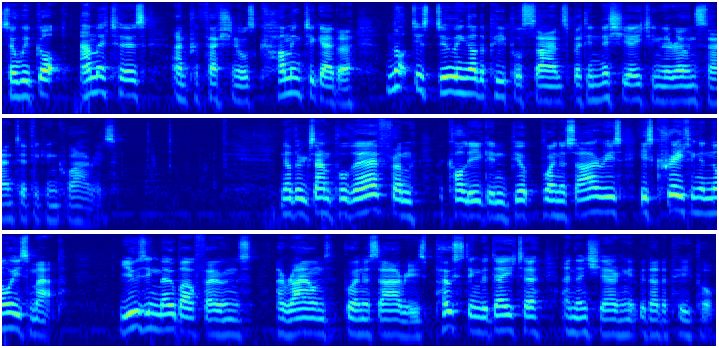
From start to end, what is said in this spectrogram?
So we've got amateurs and professionals coming together, not just doing other people's science, but initiating their own scientific inquiries. Another example there from a colleague in Buenos Aires, he's creating a noise map using mobile phones around Buenos Aires, posting the data and then sharing it with other people.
